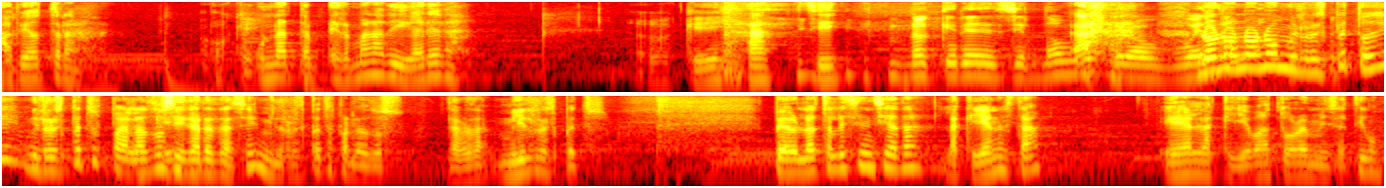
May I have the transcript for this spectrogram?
Había otra, una hermana de Higareda. Ok. Ajá, sí. No quería decir nombre, Ah, pero bueno. No, no, no, no, mis respetos, eh, mis respetos para las dos cigarretas, eh, mis respetos para las dos, la verdad, mil respetos. Pero la otra licenciada, la que ya no está, era la que lleva todo el administrativo.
